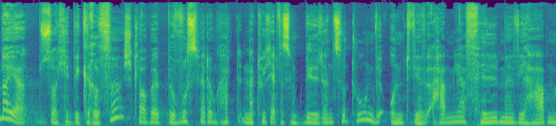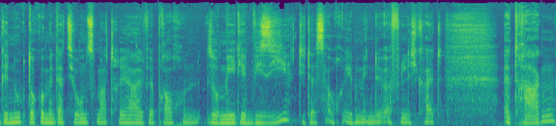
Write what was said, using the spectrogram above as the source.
Naja, solche Begriffe. Ich glaube, Bewusstwerdung hat natürlich etwas mit Bildern zu tun. Und wir haben ja Filme, wir haben genug Dokumentationsmaterial. Wir brauchen so Medien wie Sie, die das auch eben in die Öffentlichkeit äh, tragen.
